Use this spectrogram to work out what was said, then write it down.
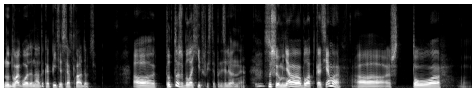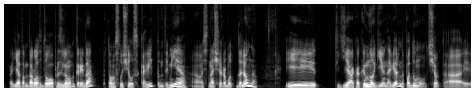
Ну, два года надо копить, если откладывать. А, тут тоже была хитрость определенная. Слушай, у меня была такая тема, а, что я там дорос до определенного грейда, потом случился ковид, пандемия, а, все начали работать удаленно, и я, как и многие, наверное, подумал, черт, а э,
